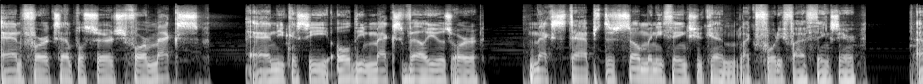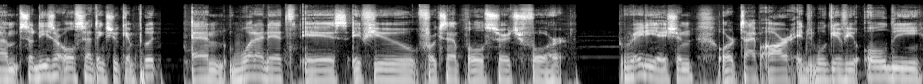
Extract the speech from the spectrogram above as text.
and for example search for max and you can see all the max values or max steps. There's so many things you can, like 45 things here. Um, so these are all settings you can put. And what I did is if you, for example, search for radiation or type R, it will give you all the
